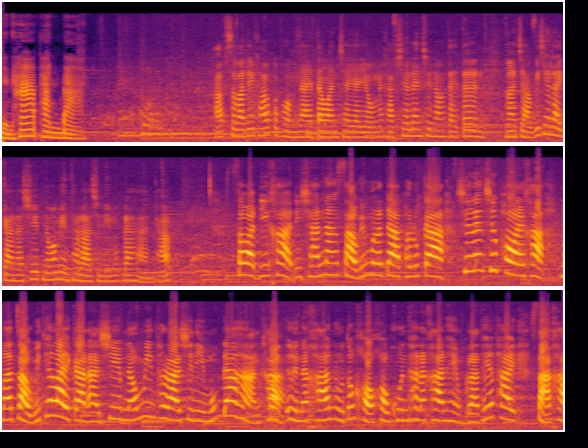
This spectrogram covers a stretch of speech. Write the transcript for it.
35,000 บาทครับสวัสดีครับกับผมนายตะวันชัยยงนะครับชื่อเล่นชื่อน้องไตเติ้ลมาจากวิทยาลัยการอาชีพนวมินทราชินีมุกดาหารครับ สวัสดีค่ะ ดิฉันนางสาววิมลดาพลุกา ชื่อเล่นชื่อพลอยค่ะ มาจากวิทยาลัยการอาชีพนวมินทราชินีมุกดาหารค่ะ ก่อนอื่นนะคะ หนูต้องขอขอบคุณธนาคารแห่งประเทศไทย สาขา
